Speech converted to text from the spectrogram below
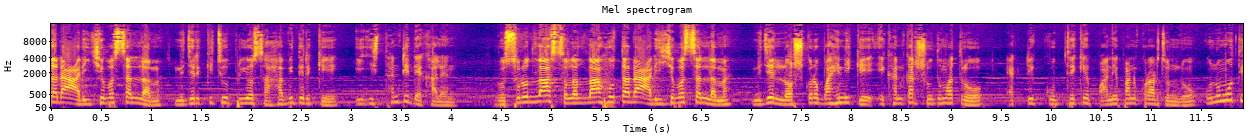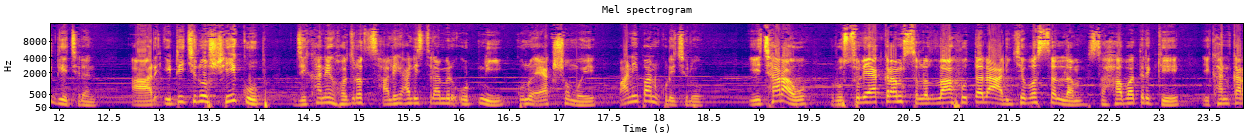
তালা আলিহিবাসাল্লাম নিজের কিছু প্রিয় সাহাবিদেরকে এই স্থানটি দেখালেন। রসুল্লাহ সাল্লাহ তালা আলিহিবাসাল্লাম নিজের লস্কর বাহিনীকে এখানকার শুধুমাত্র একটি কূপ থেকে পানি পান করার জন্য অনুমতি দিয়েছিলেন। আর এটি ছিল সেই কূপ যেখানে হজরত সালেহ আলী ইসলামের উটনি কোনো এক সময়ে পানি পান করেছিল। এছাড়াও রসুল আকরাম সাল্লাহ তালা আলিহাসাল্লাম সাহাবাদেরকে এখানকার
